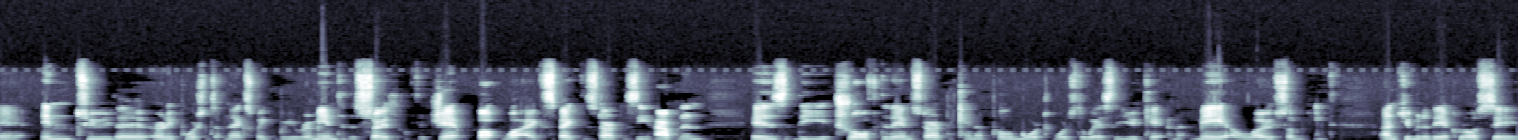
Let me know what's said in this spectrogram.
uh, into the early portions of next week, we remain to the south of the jet. But what I expect to start to see happening is the trough to then start to kind of pull more towards the west of the UK, and it may allow some heat and humidity across, say,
